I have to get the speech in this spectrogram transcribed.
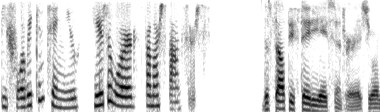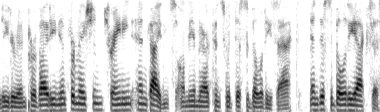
Before we continue, here's a word from our sponsors. The Southeast ADA Center is your leader in providing information, training, and guidance on the Americans with Disabilities Act and disability access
